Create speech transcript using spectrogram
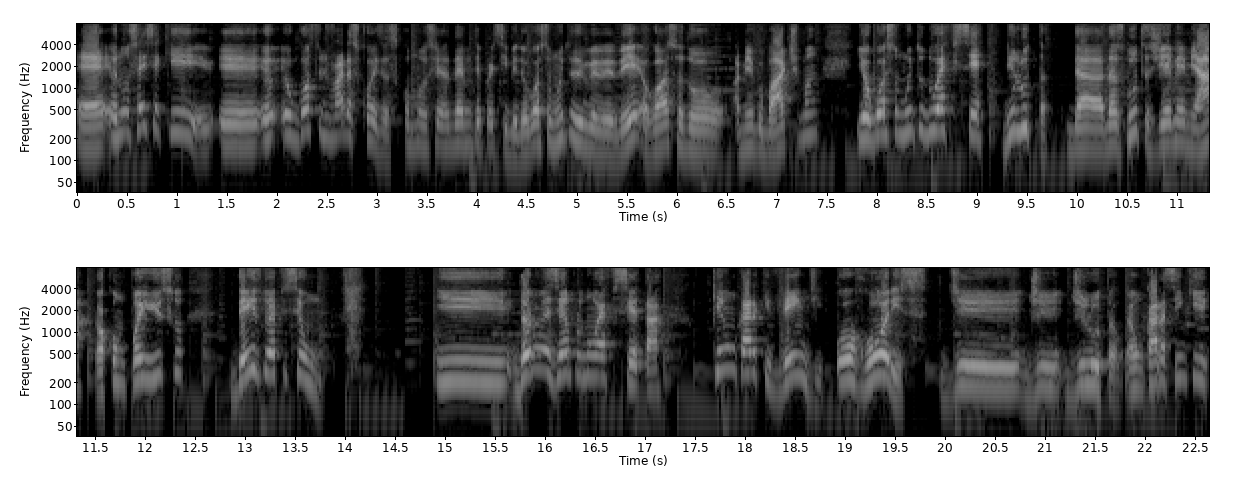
É, eu não sei se aqui. É, eu, eu, gosto de várias coisas, como vocês já devem ter percebido. Eu gosto muito do BBB, eu gosto do Amigo Batman e eu gosto muito do UFC, de luta, da, das lutas de MMA. Eu acompanho isso desde o UFC 1. E dando um exemplo no UFC, tá? quem é um cara que vende horrores de, de, de, luta. É um cara assim que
